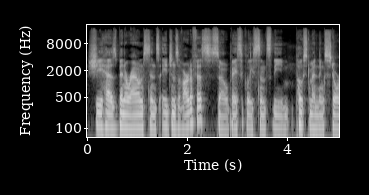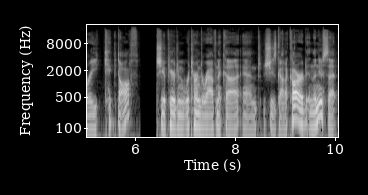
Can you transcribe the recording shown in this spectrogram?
She has been around since Agents of Artifice, so basically since the post mending story kicked off. She appeared in Return to Ravnica, and she's got a card in the new set.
